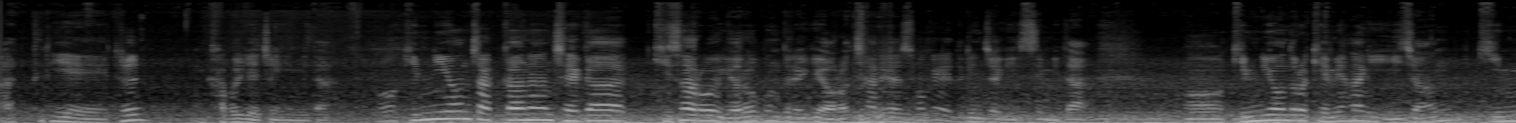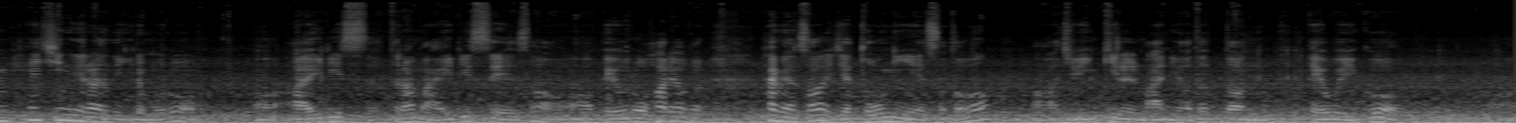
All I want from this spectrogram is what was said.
아트리에를 가볼 예정입니다. 어, 김리온 작가는 제가 기사로 여러분들에게 여러 차례 소개해 드린 적이 있습니다. 어, 김리온으로 개명하기 이전 김혜진이라는 이름으로 어, 아이리스 드라마 아이리스에서 어, 배우로 활약을 하면서 이제 동의에서도 어, 아주 인기를 많이 얻었던 배우이고 어,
